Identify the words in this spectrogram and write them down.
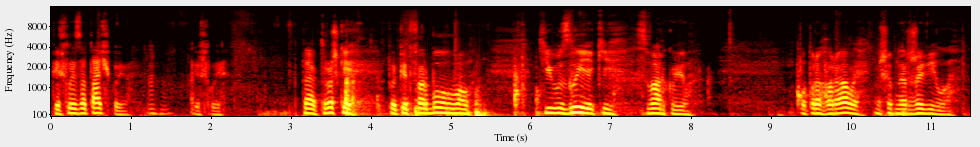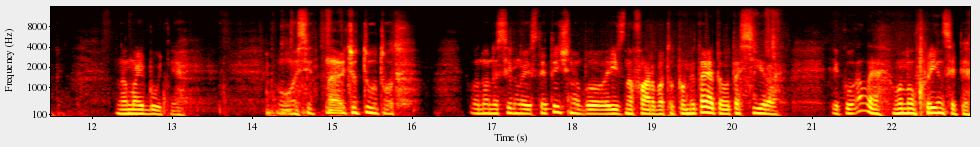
Пішли за тачкою. Пішли. Так, трошки попідфарбовував ті узли, які сваркою попрогорали, ну, щоб не ржавіло на майбутнє. Ось і навіть отут от. Воно не сильно естетично, бо різна фарба. Тут пам'ятаєте, ота сіра, яку, але воно в принципі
